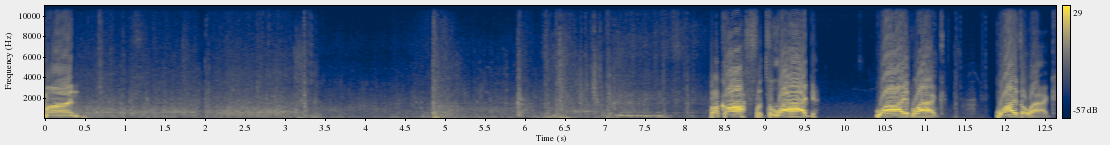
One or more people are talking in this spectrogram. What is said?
Come on. Fuck off with the lag. Why lag? Why the lag?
